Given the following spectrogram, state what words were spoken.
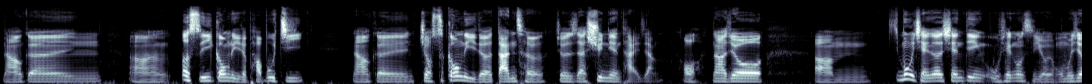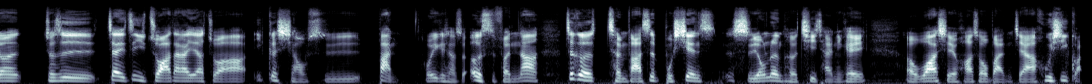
然后跟嗯二十一公里的跑步机，然后跟九十公里的单车，就是在训练台这样。哦，那就嗯目前就先定五千公尺游泳，我们就。就是在自己抓，大概要抓一个小时半或一个小时二十分。那这个惩罚是不限使用任何器材，你可以呃挖鞋、滑手板加呼吸管，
